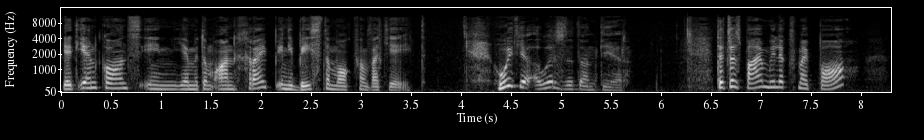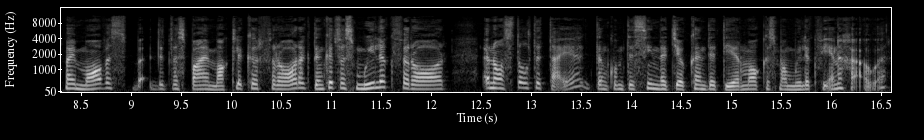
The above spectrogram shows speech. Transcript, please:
Jy het een kans en jy moet hom aangryp en die beste maak van wat jy het. Hoe het jou ouers dit hanteer? Dit was baie moeilik vir my pa my ma was dit was baie makliker vir haar. Ek dink dit was moeilik vir haar in haar stilte tye. Ek dink om te sien dat jou kind dit deurmaak is maar moeilik vir enige ouer.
